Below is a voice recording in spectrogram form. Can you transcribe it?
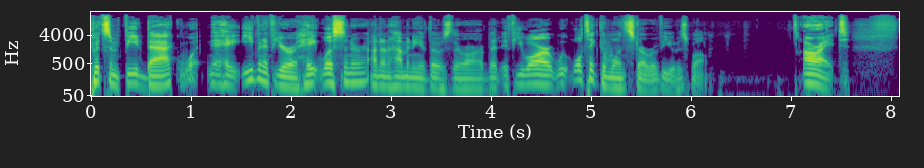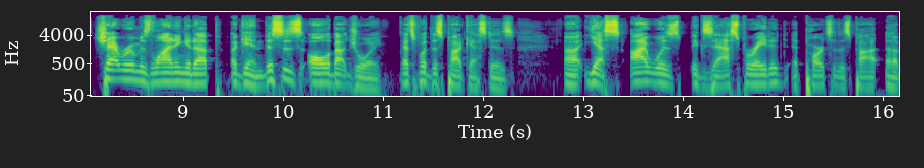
put some feedback. What, hey, even if you're a hate listener, I don't know how many of those there are, but if you are, we'll take the one star review as well. All right. Chat room is lining it up. Again, this is all about joy. That's what this podcast is. Uh, yes, I was exasperated at parts of this pot, uh,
